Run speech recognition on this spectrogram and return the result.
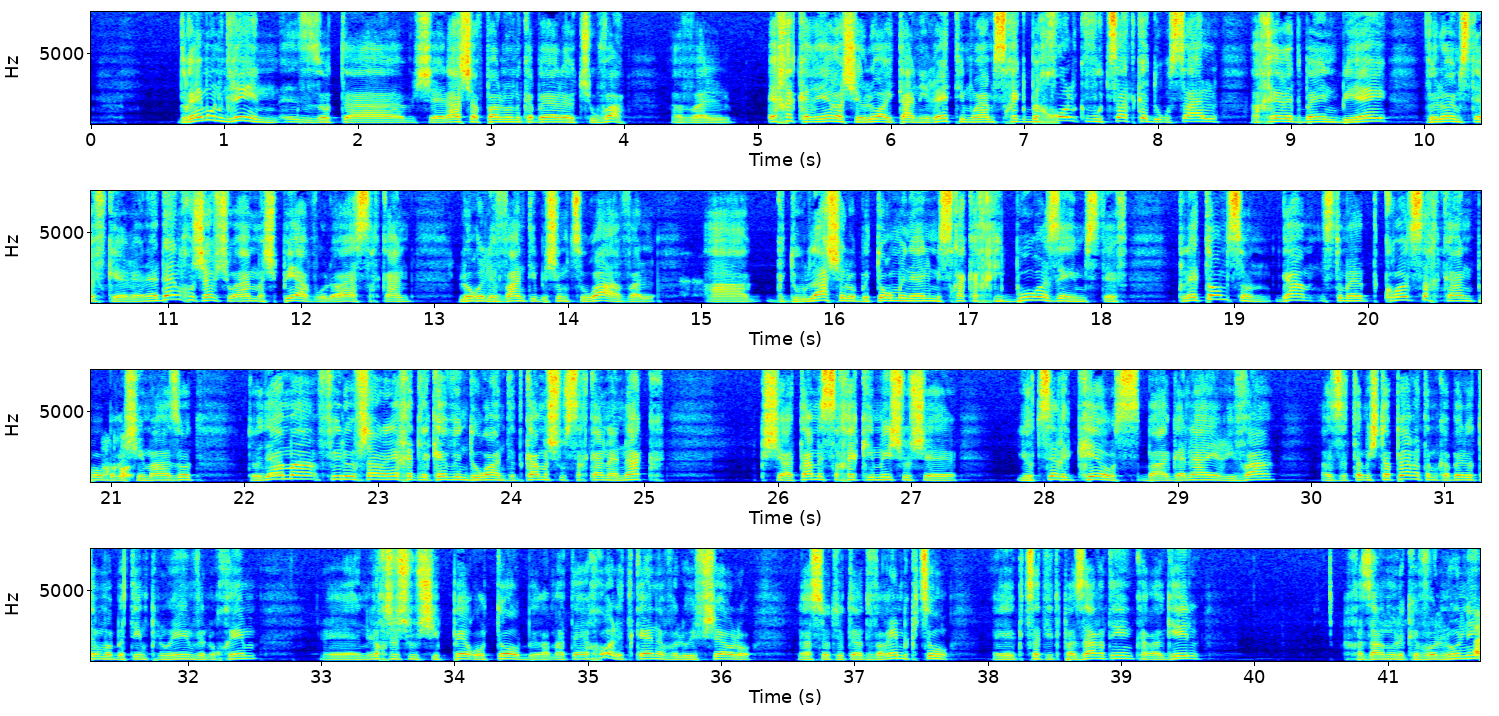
דריימון גרין, זאת השאלה שאף פעם לא נקבל עליה תשובה, אבל איך הקריירה שלו הייתה נראית אם הוא היה משחק בכל קבוצת כדורסל אחרת ב-NBA, ולא עם סטף קרי. אני עדיין חושב שהוא היה משפיע, והוא לא היה שחקן לא רלוונטי בשום צורה, אבל הגדולה שלו בתור מנהל משחק, החיבור הזה עם סטף. קליי תומפסון, גם, זאת אומרת, כל שחקן פה נכון. ברשימה הזאת, אתה יודע מה, אפילו אפשר ללכת לקווין דורנט, עד כמה שהוא שחקן ענק, כשאתה משחק עם מישהו שיוצר כאוס בהגנה היריבה, אז אתה משתפר, אתה מקבל יותר מבטים פנויים ונוחים. אה, אני לא חושב שהוא שיפר אותו ברמת היכולת, כן, אבל הוא אפשר לו לעשות יותר דברים. בקיצור, אה, קצת התפזרתי, כרגיל, חזרנו לקבון לוני.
